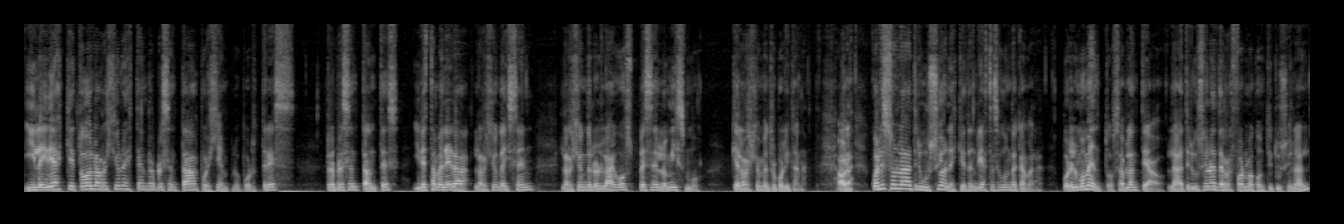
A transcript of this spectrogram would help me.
Y la idea es que todas las regiones estén representadas, por ejemplo, por tres representantes y de esta manera la región de Aysén, la región de los lagos pesen lo mismo que la región metropolitana. Ahora, ¿cuáles son las atribuciones que tendría esta segunda Cámara? Por el momento se ha planteado las atribuciones de reforma constitucional,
